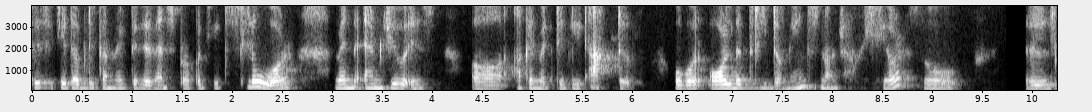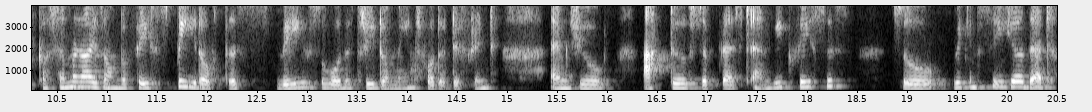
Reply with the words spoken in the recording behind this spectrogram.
CCKW convective events propagate slower when the MJO is uh, convectively active over all the three domains, not here. So I'll summarize on the phase speed of this waves over the three domains for the different MJO active, suppressed, and weak phases. So we can see here that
